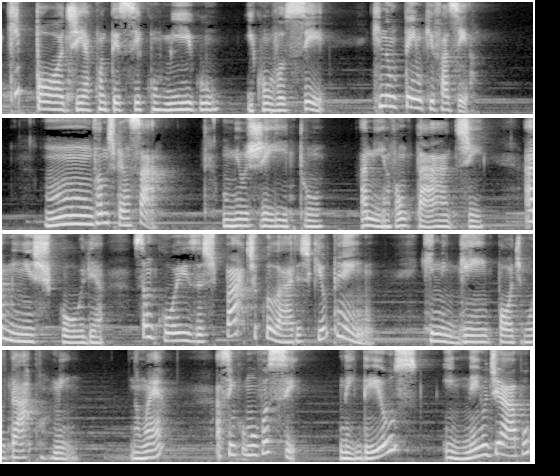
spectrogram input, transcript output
que pode acontecer comigo e com você que não tem o que fazer? Hum, vamos pensar. O meu jeito, a minha vontade, a minha escolha são coisas particulares que eu tenho, que ninguém pode mudar por mim, não é? Assim como você, nem Deus e nem o diabo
